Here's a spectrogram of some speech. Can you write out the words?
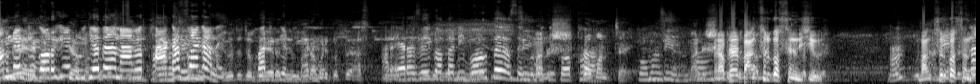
করে কি ঘরে গিয়ে ঢুকে দেন আমি থাকার জায়গা নেই। বাড়িতে মারামারি করতে আর এরা যে কথাটি বলতে আছে এগুলো কি মানুষ কথা? প্রমাণ চায়। আপনার বাংসুর করছেন নিশি বাংসুর করছেন না,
